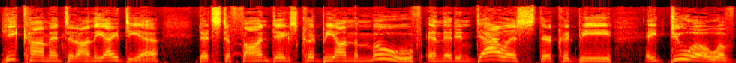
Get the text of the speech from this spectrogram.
He commented on the idea that Stefon Diggs could be on the move and that in Dallas there could be a duo of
